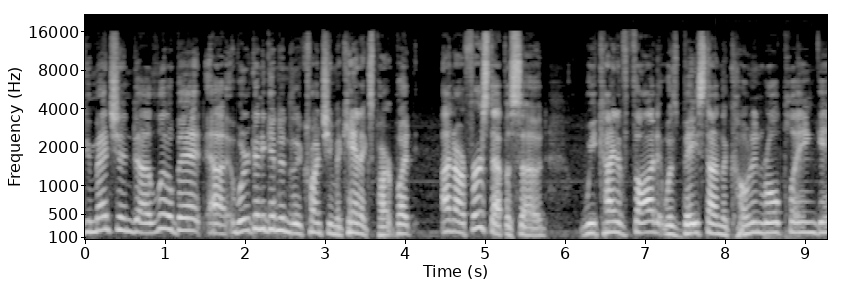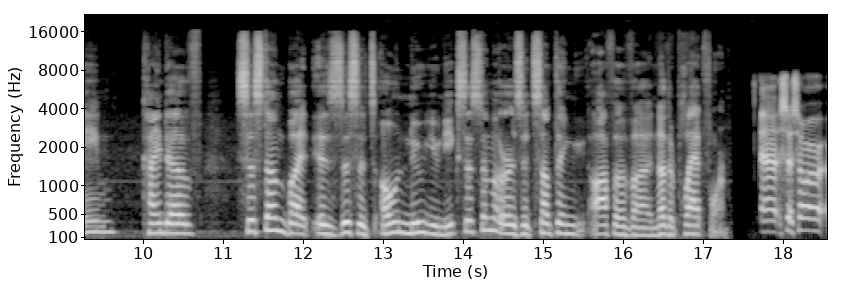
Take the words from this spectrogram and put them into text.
You mentioned a little bit. Uh, we're going to get into the crunchy mechanics part, but on our first episode, we kind of thought it was based on the Conan role playing game kind of system, but is this its own new unique system, or is it something off of uh, another platform? Uh, so it's our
